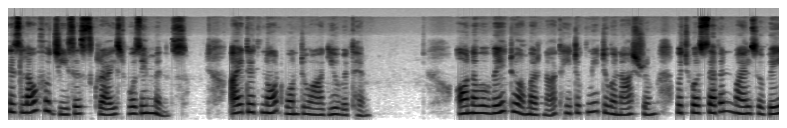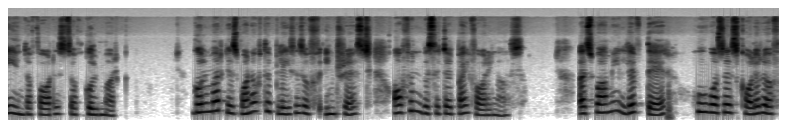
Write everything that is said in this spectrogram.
His love for Jesus Christ was immense. I did not want to argue with him. On our way to Amarnath, he took me to an ashram which was seven miles away in the forests of Gulmarg. Gulmarg is one of the places of interest often visited by foreigners. A Swami lived there who was a scholar of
